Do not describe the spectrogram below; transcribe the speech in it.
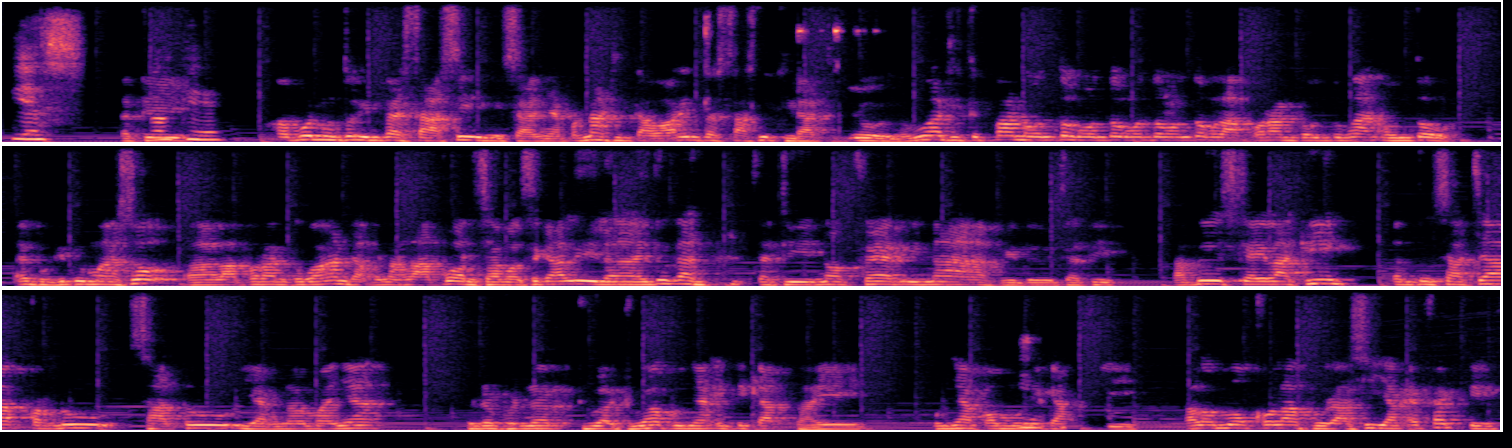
Yes. Jadi okay. maupun untuk investasi misalnya pernah ditawarin investasi di radio, wah di depan untung, untung, untung, untung, laporan keuntungan untung. Eh begitu masuk uh, laporan keuangan tidak pernah lapor sama sekali lah itu kan jadi not fair enough gitu. Jadi tapi sekali lagi tentu saja perlu satu yang namanya benar-benar dua-dua punya itikat baik, punya komunikasi. Ya. Kalau mau kolaborasi yang efektif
